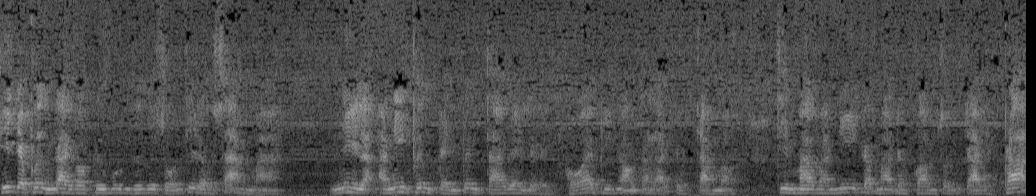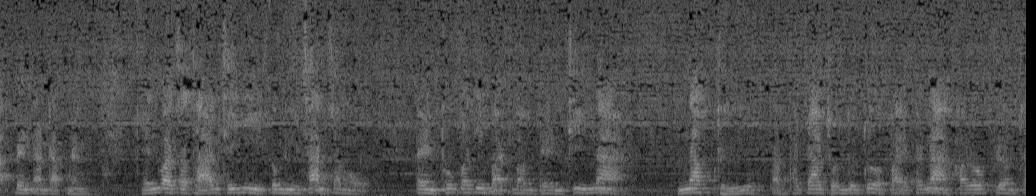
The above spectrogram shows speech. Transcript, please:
ที่จะพึ่งได้ก็คือบุญคือกุศลที่เราสร้างมา นี่แหละอันนี้พึ่งเป็นพึ่งตายได้เลย ขอให้พี่น้องทั้งหลายจดจำเอาที่มาวันนี้ก็มาด้วยความสนใจ พระเป็นอันดับหนึ่ง เห็นว่าสถานที่นี่ก็มีท่านสงบ เป็นผู้ปฏิบัติบำเพ็ญที่น่านับถือกับประชาชนทั่วไปก็น่าเคารพเลื่อมใส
